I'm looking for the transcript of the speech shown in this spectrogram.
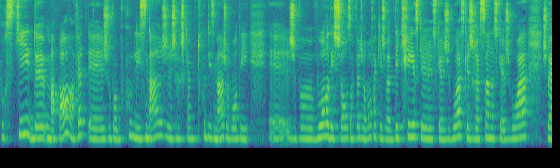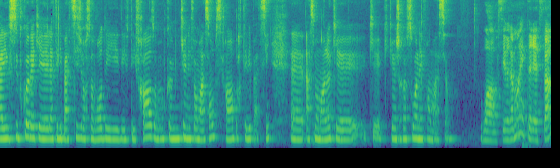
Pour ce qui est de ma part, en fait, euh, je vois beaucoup les images. Je, je capte beaucoup des images. Je vais voir des, euh, je vais voir des choses, en fait. Je vais voir, fait que je vais décrire ce que, ce que je vois, ce que je ressens, ce que je vois. Je vais aller aussi beaucoup avec euh, la télépathie. Je vais recevoir des, des, phrases, on va me communiquer une information, puis c'est vraiment par télépathie à ce moment-là que, que, que je reçois l'information. Wow, c'est vraiment intéressant.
